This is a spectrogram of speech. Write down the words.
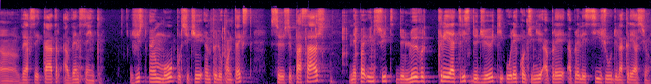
euh, versets 4 à 25. Juste un mot pour situer un peu le contexte. Ce, passage n'est pas une suite de l'œuvre créatrice de Dieu qui aurait continué après, après les six jours de la création.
